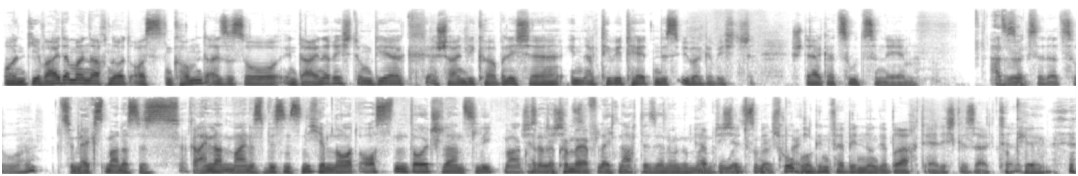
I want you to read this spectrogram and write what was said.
Und je weiter man nach Nordosten kommt, also so in deine Richtung, Dirk, erscheinen die körperliche Inaktivitäten des Übergewichts stärker zuzunehmen. Also Was sagst du dazu? Hm? Zunächst mal, dass das Rheinland meines Wissens nicht im Nordosten Deutschlands liegt, Markus. Aber da können wir ja vielleicht nach der Sendung nochmal in Ruhe jetzt mit sprechen. Coburg in Verbindung gebracht, ehrlich gesagt. Okay.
